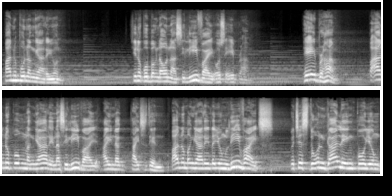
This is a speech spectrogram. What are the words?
Paano po nangyari yun? Sino po bang nauna, si Levi o si Abraham? Hey Abraham, paano pong nangyari na si Levi ay nag-tithes din? Paano mangyari na yung Levites, which is doon galing po yung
